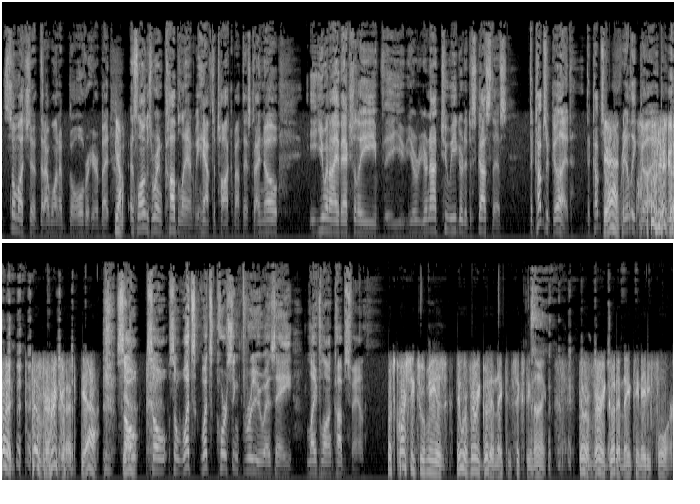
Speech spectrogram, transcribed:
so much that, that I want to go over here, but Yeah. as long as we're in Cubland, we have to talk about this. 'cause I know you and I have actually you, you're you're not too eager to discuss this. The Cubs are good. The Cubs Yeah, are really good. They're good. They're very good. Yeah. So Yeah. so so what's what's coursing through you as a lifelong Cubs fan? What's coursing through me is they were very good in 1969. they were very good in 1984.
